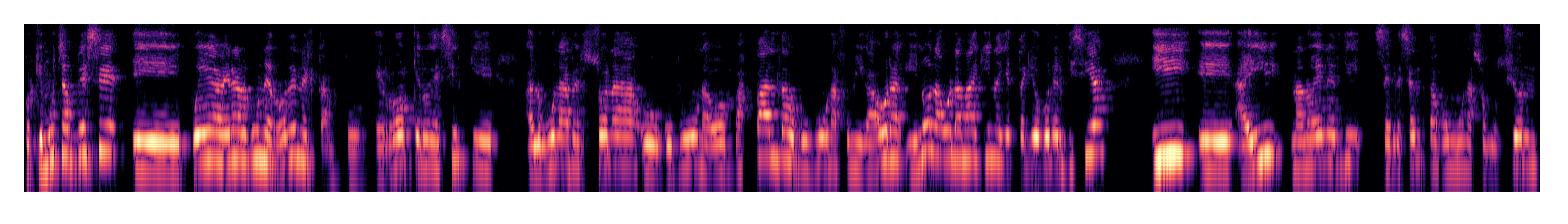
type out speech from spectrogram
porque muchas veces eh, puede haber algún error en el campo. Error quiero decir que alguna persona ocupó una bomba espalda, ocupó una fumigadora y no lavó la máquina y esta quedó con herbicida. Y eh, ahí Nano Energy se presenta como una solución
